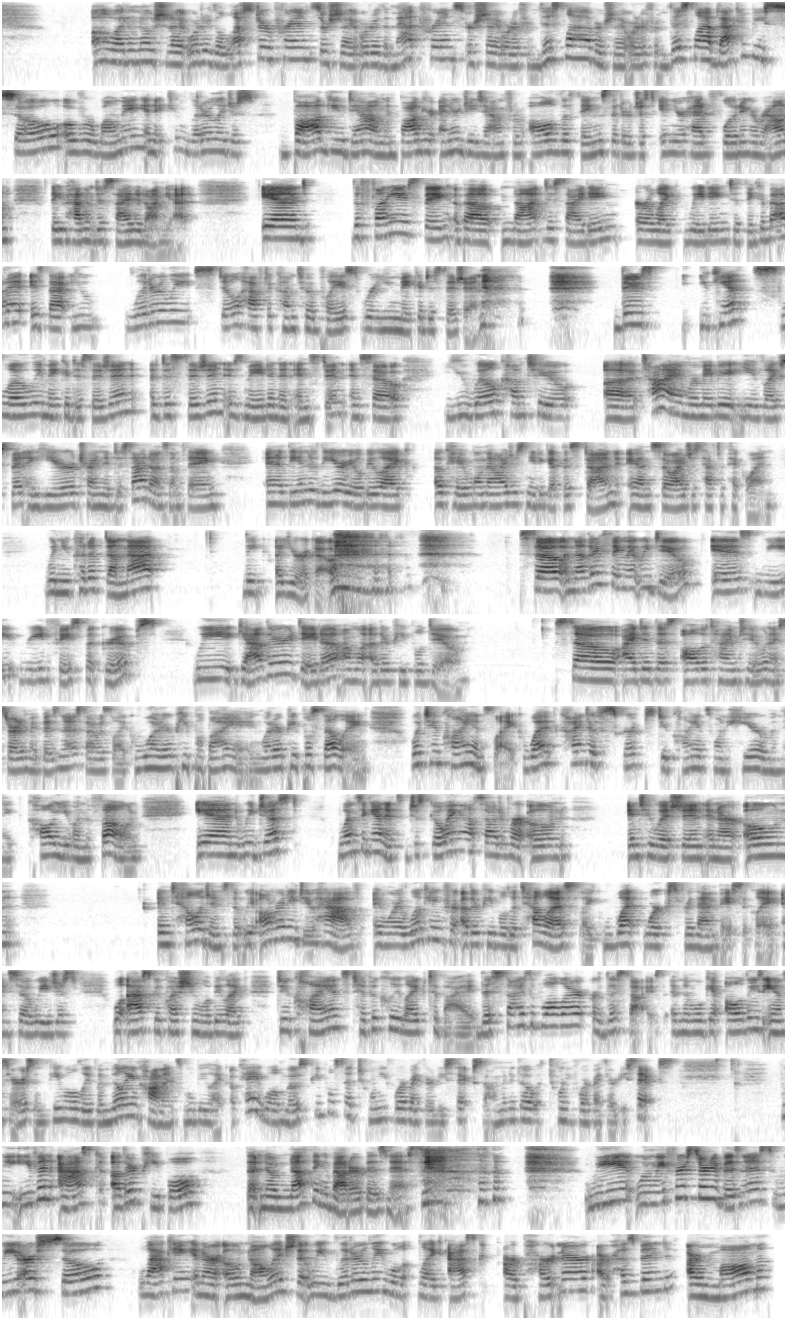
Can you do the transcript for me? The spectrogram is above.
oh, I don't know, should I order the luster prints or should I order the matte prints or should I order from this lab or should I order from this lab? That can be so overwhelming and it can literally just bog you down and bog your energy down from all of the things that are just in your head floating around that you haven't decided on yet. And the funniest thing about not deciding or like waiting to think about it is that you literally still have to come to a place where you make a decision. There's you can't slowly make a decision. A decision is made in an instant. And so you will come to a time where maybe you've like spent a year trying to decide on something. And at the end of the year, you'll be like, okay, well, now I just need to get this done. And so I just have to pick one. When you could have done that the, a year ago. so, another thing that we do is we read Facebook groups, we gather data on what other people do. So I did this all the time too. When I started my business, I was like, what are people buying? What are people selling? What do clients like? What kind of scripts do clients want to hear when they call you on the phone? And we just, once again, it's just going outside of our own intuition and our own intelligence that we already do have and we're looking for other people to tell us like what works for them basically and so we just will ask a question we'll be like do clients typically like to buy this size of wall art or this size? And then we'll get all these answers and people will leave a million comments and we'll be like okay well most people said 24 by 36 so i'm going to go with 24 by 36 we even ask other people that know nothing about our business. We when we first started business we are so lacking in our own knowledge that we literally will like ask our partner our husband our mom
